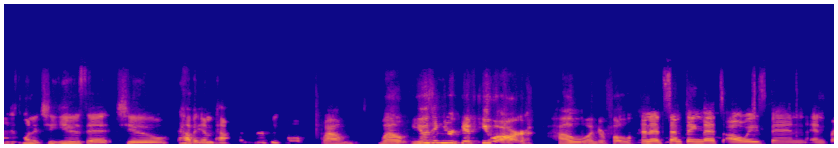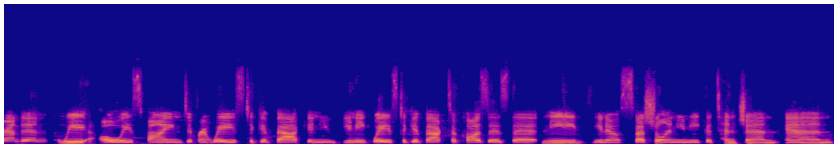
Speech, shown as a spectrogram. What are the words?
I just wanted to use it to have an impact on other people. Wow. Well, using your gift, you are. How wonderful. And it's something that's always been in Brandon. We always find different ways to give back and u- unique ways to give back to causes that need, you know, special and unique attention. And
